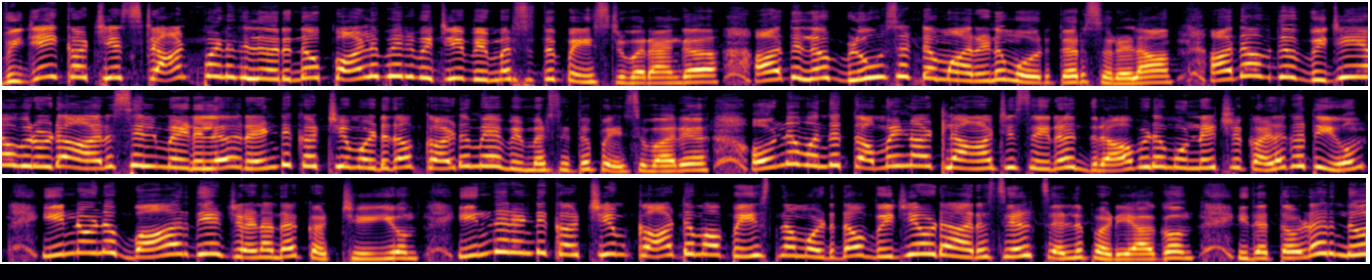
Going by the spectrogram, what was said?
விஜய் கட்சியை ஸ்டார்ட் பண்ணதுல இருந்து பல பேர் விஜய் விமர்சித்து பேசிட்டு வராங்க. அதுல ப்ளூ சட்டமாறனும் ஒருத்தர் சொல்லலாம். அதாவது விஜய் அவரோட அரசியல் மேடையில ரெண்டு கட்சி மட்டும் தான் கடுமையா விமர்சித்து பேசுவாரு. ஒன்னு வந்து தமிழ்நாட்டுல ஆட்சி செய்யற திராவிட முன்னேற்ற கழகத்தையும் இன்னொன்னு பாரதிய ஜனதா கட்சியையும். இந்த ரெண்டு கட்சியும் காட்டமா பேசினா மட்டும் தான் விஜயோட அரசியல் செல்லுபடியாகும். இதை தொடர்ந்து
